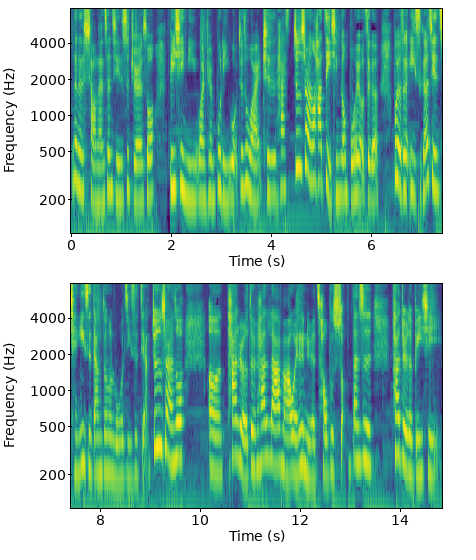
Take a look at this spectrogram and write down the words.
那个小男生其实是觉得说，比起你完全不理我，就是我还其实他就是虽然说他自己心中不会有这个不会有这个意思，可是其实潜意识当中的逻辑是这样，就是虽然说呃他惹对他拉马尾那个女的超不爽，但是他觉得比起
